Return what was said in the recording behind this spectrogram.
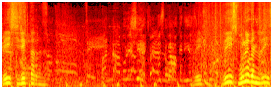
Reis yiyecekler beni. Reis. Reis vuruyor beni reis.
